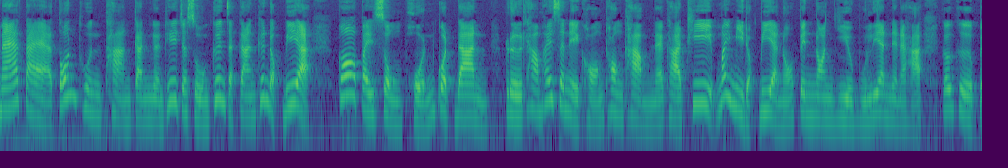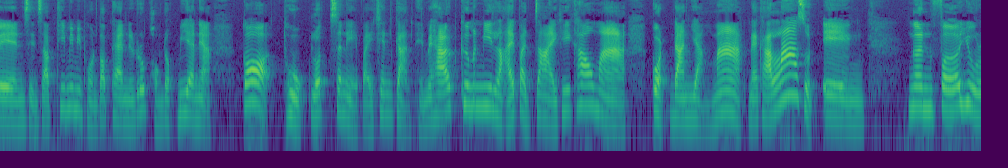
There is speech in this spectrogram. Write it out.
แม้แต่ต้นทุนทางการเงินที่จะสูงขึ้นจากการขึ้นดอกเบี้ย ก็ไปส่งผลกดดัน หรือทำให้เสน่ห์ของทองคำนะคะที่ไม่มีดอกเบี้ยเนาะเป็น non yield bullion เนี่ยนะคะก็คือเป็นสินทรัพย์ที่ไม่มีผลตอบแทนในรูปของดอกเบี้ยเนี่ยก็ถูกลดเสน่ห์ไปเช่นกันเห็นไหมคะ คือมันมีหลายปัจจัยที่เข้ามากดดันอย่างมากนะคะ ล่าสุดเอง เงินเฟ้อยูโร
